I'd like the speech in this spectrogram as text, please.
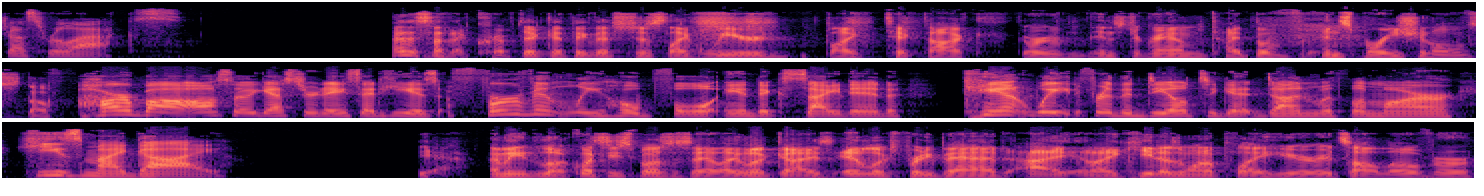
just relax. That's not that cryptic. I think that's just like weird, like TikTok or Instagram type of inspirational stuff. Harbaugh also yesterday said he is fervently hopeful and excited. Can't wait for the deal to get done with Lamar. He's my guy. Yeah. I mean, look, what's he supposed to say? Like, look, guys, it looks pretty bad. I like he doesn't want to play here. It's all over.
